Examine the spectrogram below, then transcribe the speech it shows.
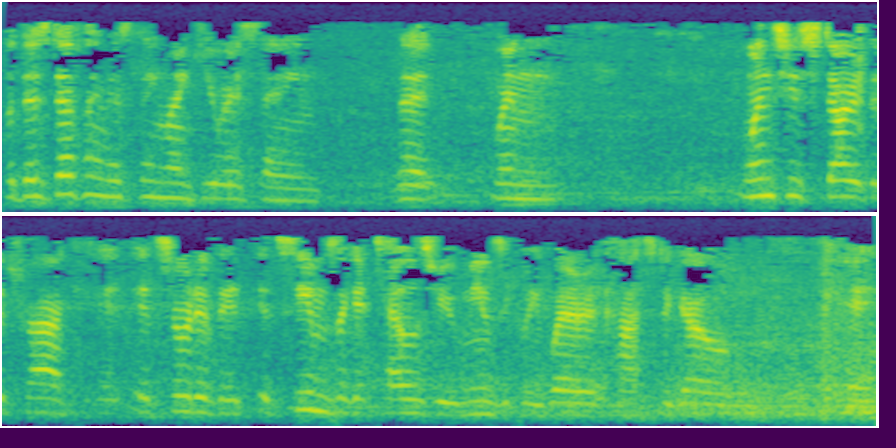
But there's definitely this thing, like you were saying, that when once you start the track, it, it sort of it, it seems like it tells you musically where it has to go. It,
